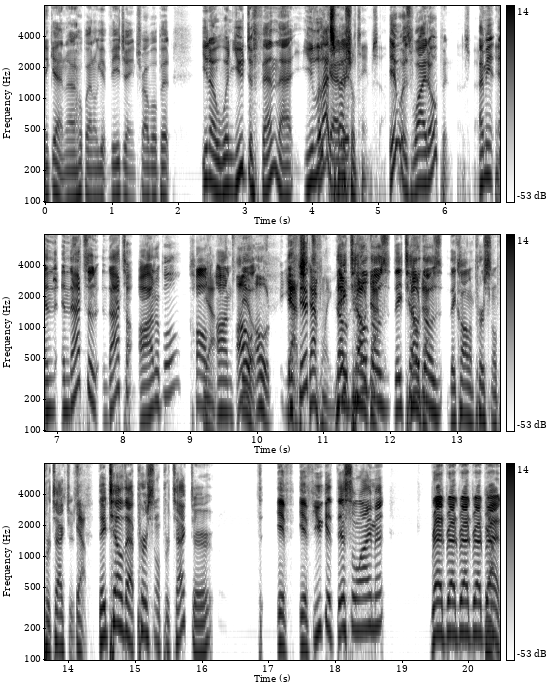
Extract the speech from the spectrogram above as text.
again, I hope I don't get VJ in trouble, but you know, when you defend that, you well, look that's at special it, teams though. it was wide open. I mean, and and that's a that's an audible call Yeah. on oh, field. oh, If yes, definitely. They tell no doubt. those they tell No doubt. those they call them personal protectors. Yeah. They tell that personal protector if if you get this alignment, red, red, red, red, Yeah. red,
